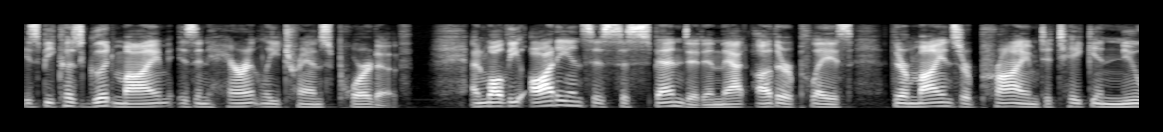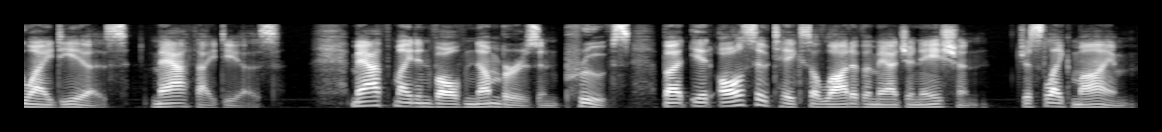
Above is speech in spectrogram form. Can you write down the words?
is because good mime is inherently transportive. And while the audience is suspended in that other place, their minds are primed to take in new ideas, math ideas. Math might involve numbers and proofs, but it also takes a lot of imagination, just like mime.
